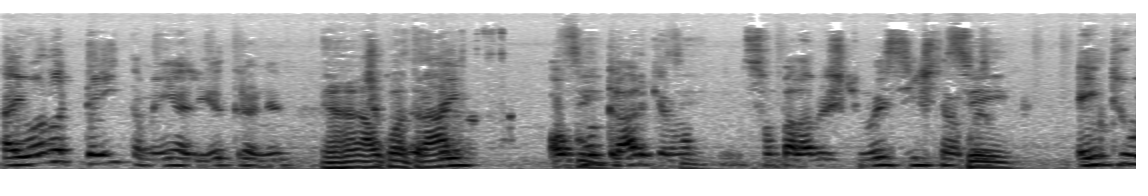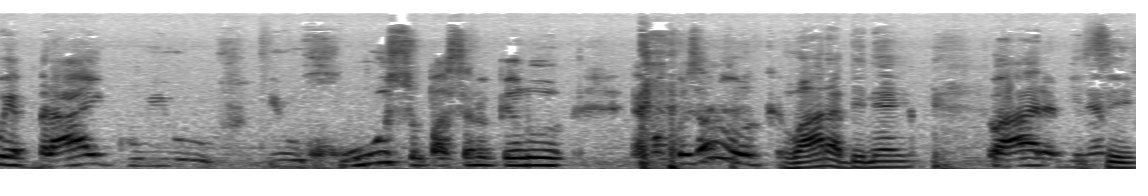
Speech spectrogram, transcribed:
Aí eu anotei também a letra, né? Uhum, ao tipo, contrário? ao Sim. contrário, que uma, são palavras que não existem. É Sim. entre o hebraico e o, e o russo, passando pelo. É uma coisa louca. o árabe, né? O árabe, né? Sim.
